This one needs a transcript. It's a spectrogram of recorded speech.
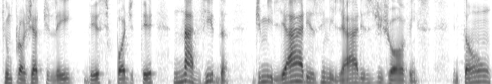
que um projeto de lei desse pode ter na vida de milhares e milhares de jovens. Então,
